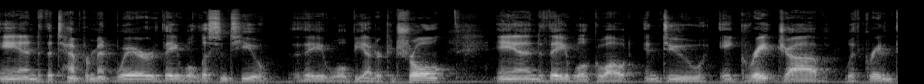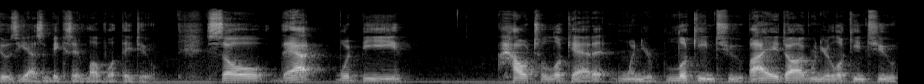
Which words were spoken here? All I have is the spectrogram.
and the temperament where they will listen to you, they will be under control, and they will go out and do a great job with great enthusiasm because they love what they do. So that would be how to look at it when you're looking to buy a dog, when you're looking to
